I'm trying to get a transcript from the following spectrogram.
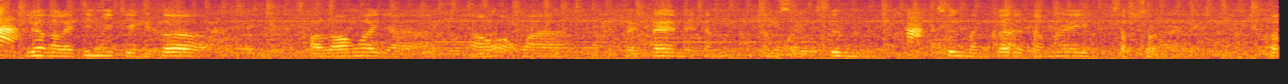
ค่ะ เรื่องอะไรที่ไม่จริงก็ขอร้องว่าอย่าเอาออกมาเผยแพร่ในทางทางสื่อซึ่ง ค่ะ ซึ่งมันก็จะทำให้สับสน ก็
